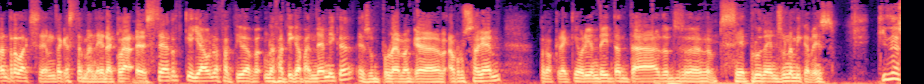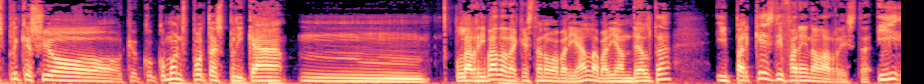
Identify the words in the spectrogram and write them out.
ens relaxem d'aquesta manera. Clar, és cert que hi ha una, efectiva, una fatiga pandèmica, és un problema que arrosseguem, però crec que hauríem d'intentar doncs, eh, ser prudents una mica més. Quina explicació explicació... Com ens pot explicar mmm, l'arribada d'aquesta nova variant, la variant Delta, i per què és diferent a la resta? I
